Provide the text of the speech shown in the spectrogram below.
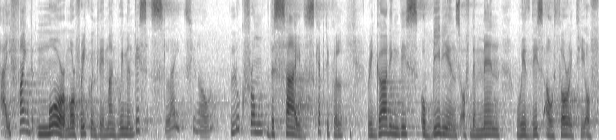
I find more, more frequently among women this slight, you know, look from the side, skeptical, regarding this obedience of the men with this authority of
